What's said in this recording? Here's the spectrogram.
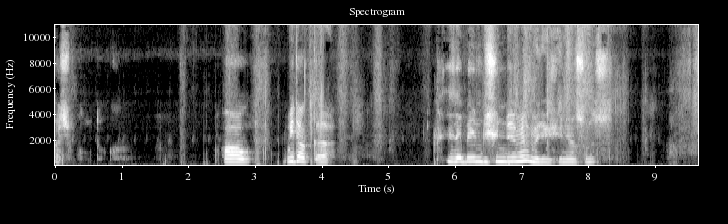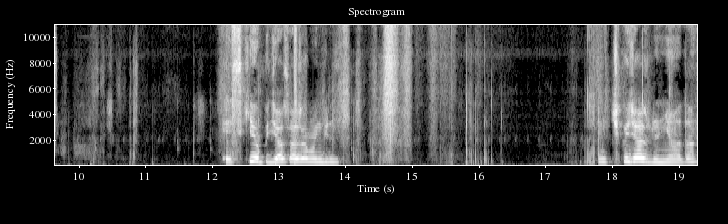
Taş bulduk. Aa, bir dakika. Siz de benim düşündüğümü mü düşünüyorsunuz? Eski yapacağız her zaman gün. Şimdi çıkacağız dünyadan.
